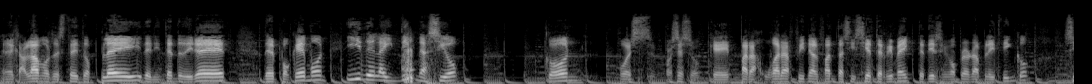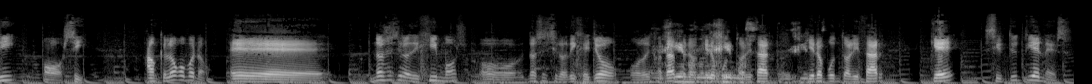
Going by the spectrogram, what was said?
en el que hablamos de State of Play, de Nintendo Direct, del Pokémon y de la indignación con pues, pues eso, que para jugar a Final Fantasy VII Remake te tienes que comprar una Play 5, sí o sí. Aunque luego, bueno, eh, no sé si lo dijimos, o no sé si lo dije yo, o lo dijo tal, pero quiero dijimos, puntualizar, quiero puntualizar que si tú tienes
